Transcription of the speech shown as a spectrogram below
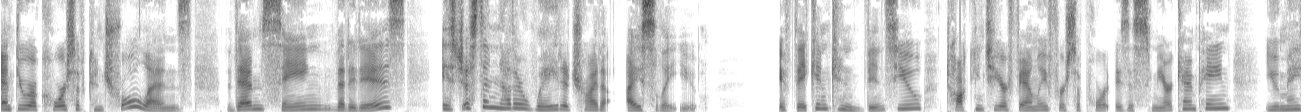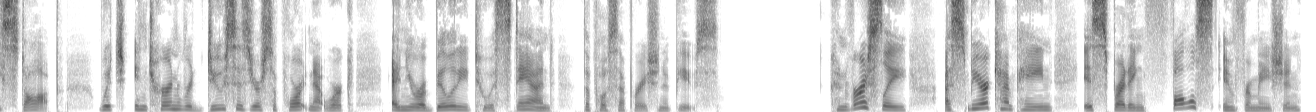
And through a coercive control lens, them saying that it is, is just another way to try to isolate you. If they can convince you talking to your family for support is a smear campaign, you may stop, which in turn reduces your support network and your ability to withstand the post separation abuse. Conversely, a smear campaign is spreading false information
